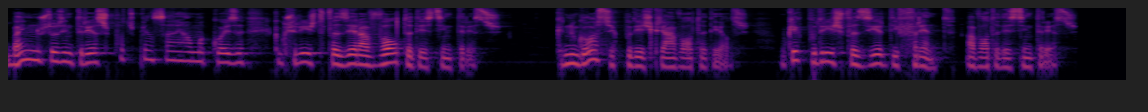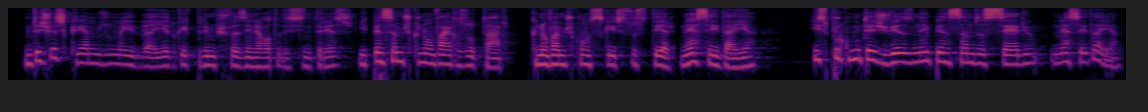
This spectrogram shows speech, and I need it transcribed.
bem nos teus interesses, podes pensar em alguma coisa que gostarias de fazer à volta desses interesses. Que negócio é que podias criar à volta deles? O que é que poderias fazer diferente à volta desses interesses? Muitas vezes criamos uma ideia do que é que podemos fazer à volta desses interesses e pensamos que não vai resultar, que não vamos conseguir suceder nessa ideia isso porque muitas vezes nem pensamos a sério nessa ideia.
